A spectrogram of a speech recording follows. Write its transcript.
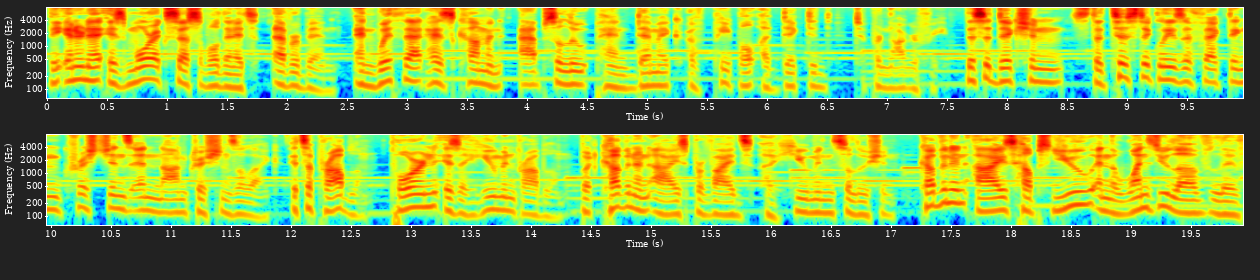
The internet is more accessible than it's ever been, and with that has come an absolute pandemic of people addicted to pornography. This addiction statistically is affecting Christians and non Christians alike. It's a problem. Porn is a human problem, but Covenant Eyes provides a human solution. Covenant Eyes helps you and the ones you love live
